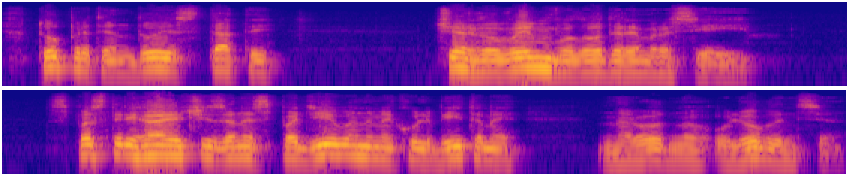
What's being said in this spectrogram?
хто претендує стати черговим володарем Росії. Спостерігаючи за несподіваними кульбітами народного улюбленця,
